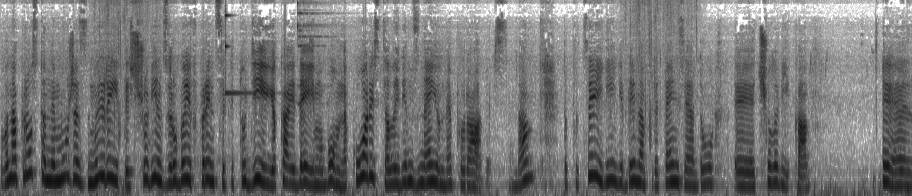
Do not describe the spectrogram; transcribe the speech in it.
вона просто не може змиритись, що він зробив в принципі ту дію, яка йде йому обом на користь, але він з нею не порадився. Да? Тобто це її єдина претензія до е, чоловіка. Е,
